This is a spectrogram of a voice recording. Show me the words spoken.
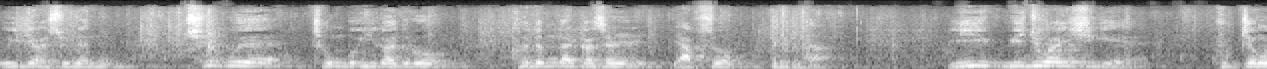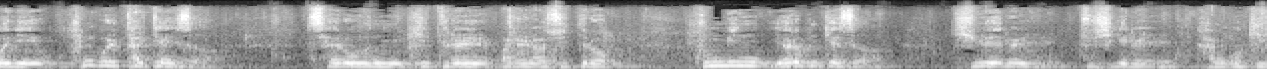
의지할 수 있는 최고의 정부기관으로 거듭날 것을 약속드립니다. 이 위중한 시기에 국정원이 환골탈태해서 새로운 기틀을 마련할 수 있도록 국민 여러분께서 기회를 주시기를 간곡히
